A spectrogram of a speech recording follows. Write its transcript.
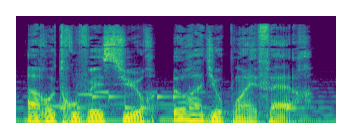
à retrouver sur euradio.fr.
